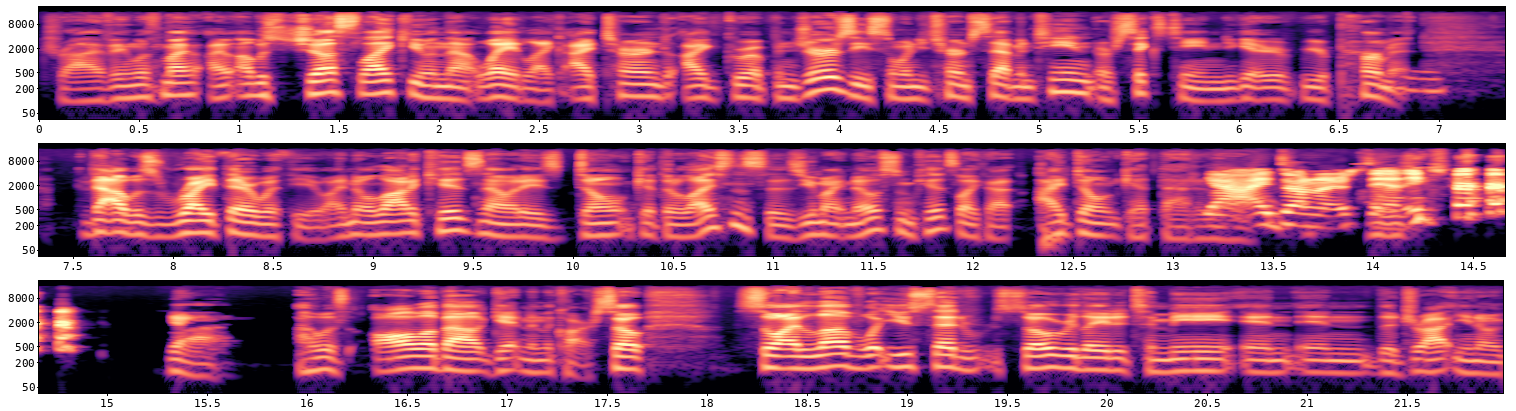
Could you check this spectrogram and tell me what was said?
driving with my I, I, was just like you in that way like i turned i grew up in jersey so when you turn 17 or 16 you get your, your permit mm-hmm that was right there with you. I know a lot of kids nowadays don't get their licenses. You might know some kids like that. I don't get that. yeah, all. I don't understand I was, either. yeah, I was all about getting in the car. So, so I love what you said. So related to me in in the drive, you know,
